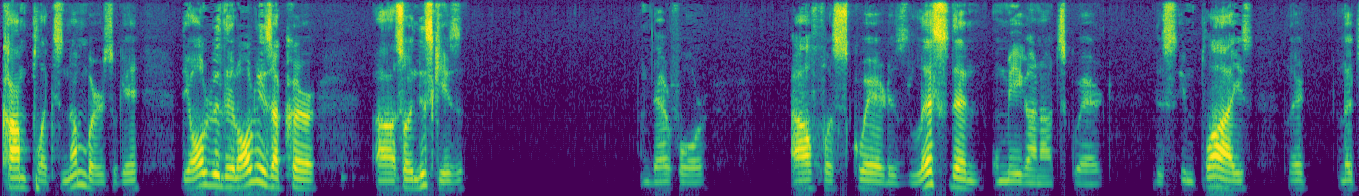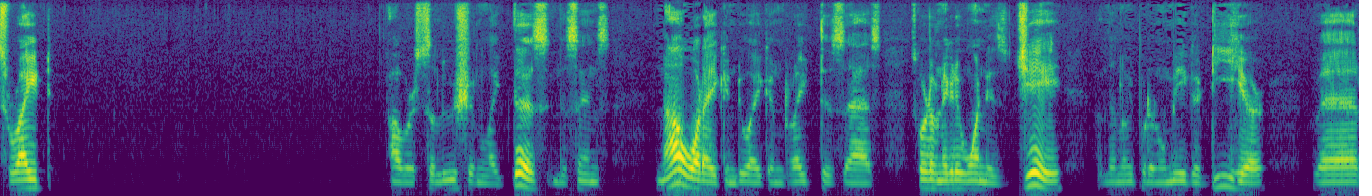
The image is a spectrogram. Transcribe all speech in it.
complex numbers okay? They always they'll always occur uh, so in this case therefore alpha squared is less than omega naught squared. This implies let let's write our solution like this in the sense now what I can do I can write this as square root of negative 1 is j and then let me put an omega d here where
